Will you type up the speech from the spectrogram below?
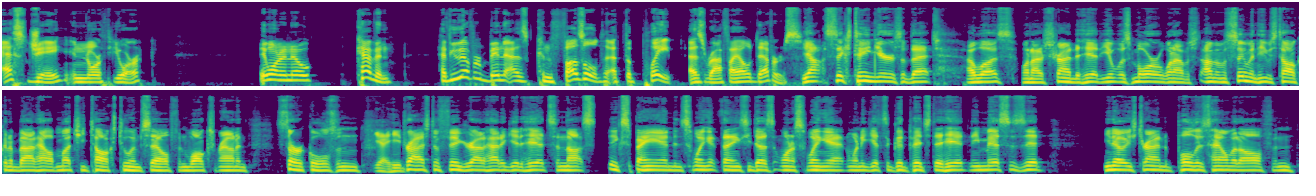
SJ in North York. They want to know, Kevin, have you ever been as confuzzled at the plate as Rafael Devers? Yeah, 16 years of that I was when I was trying to hit. It was more when I was, I'm assuming he was talking about how much he talks to himself and walks around in circles and Yeah, he tries to figure out how to get hits and not expand and swing at things he doesn't want to swing at. And when he gets a good pitch to hit and he misses it, you know, he's trying to pull his helmet off. And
